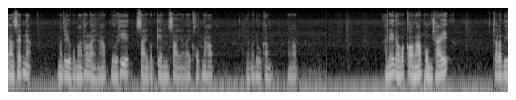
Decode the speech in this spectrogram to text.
การเซตเนี่ย มันจะอยู่ประมาณเท่าไหร่นะครับ โดยที่ใส่ประเกนใส่อะไรครบนะครับ เดี๋ยวมาดูกันนะครับ อันนี้เดี๋ยวประกอบนะครับ ผมใช้จารบี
